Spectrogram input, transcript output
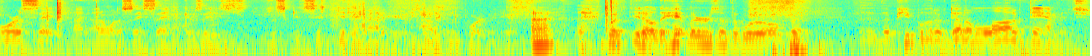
or a Satan. I, I don't want to say Satan because he's just, just get him out of here. He's not even important in here. Uh-huh. But you know, the Hitlers of the world, the the people that have done a lot of damage.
